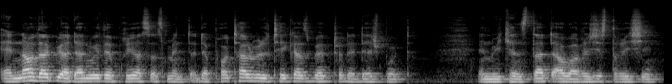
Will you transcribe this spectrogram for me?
And now that we are done with the pre-assessment, the portal will take us back to the dashboard and we can start our registration.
